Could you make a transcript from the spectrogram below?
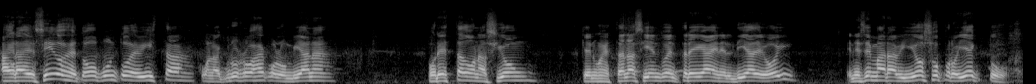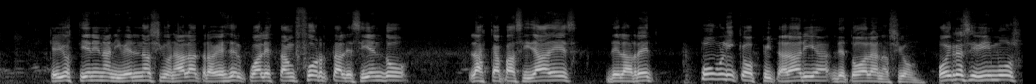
agradecidos de todo punto de vista con la Cruz Roja Colombiana por esta donación que nos están haciendo entrega en el día de hoy, en ese maravilloso proyecto que ellos tienen a nivel nacional a través del cual están fortaleciendo las capacidades de la red pública hospitalaria de toda la nación. Hoy recibimos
